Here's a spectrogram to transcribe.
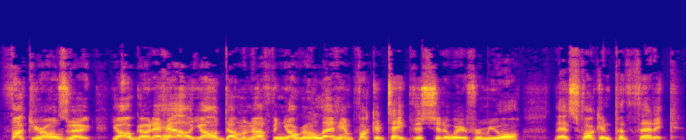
fuck your all's vote. Y'all go to hell. Y'all dumb enough and y'all going to let him fucking take this shit away from you all. That's fucking pathetic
